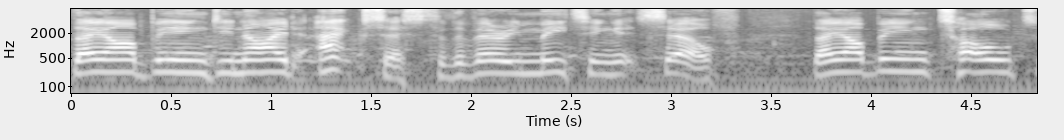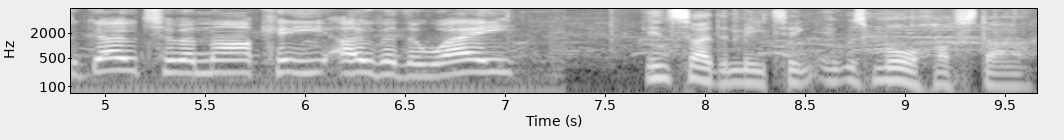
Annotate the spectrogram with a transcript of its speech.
They are being denied access to the very meeting itself. They are being told to go to a marquee over the way Inside the meeting, it was more hostile.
